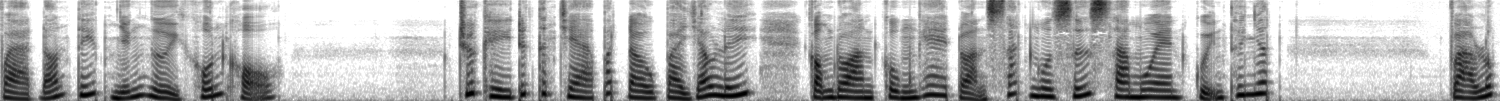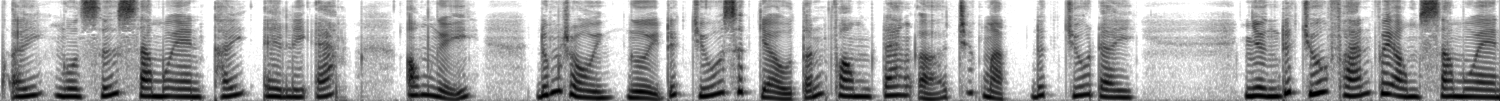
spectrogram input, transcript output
và đón tiếp những người khốn khổ. Trước khi Đức Thánh Cha bắt đầu bài giáo lý, cộng đoàn cùng nghe đoạn sách ngôn sứ Samuel quyển thứ nhất – vào lúc ấy, ngôn sứ Samuel thấy Eliab. Ông nghĩ, đúng rồi, người Đức Chúa sức giàu tấn phong đang ở trước mặt Đức Chúa đây. Nhưng Đức Chúa phán với ông Samuel,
